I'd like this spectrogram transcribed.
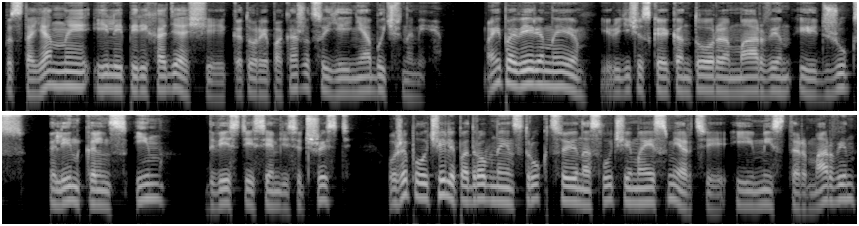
постоянные или переходящие, которые покажутся ей необычными. Мои поверенные, юридическая контора Марвин и Джукс, Линкольнс Inn, 276, уже получили подробные инструкции на случай моей смерти, и мистер Марвин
